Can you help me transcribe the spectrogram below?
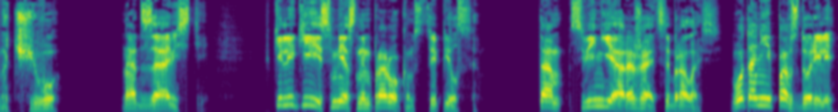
От чего? От зависти. В Киликии с местным пророком сцепился. Там свинья рожать собралась. Вот они и повздорили,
